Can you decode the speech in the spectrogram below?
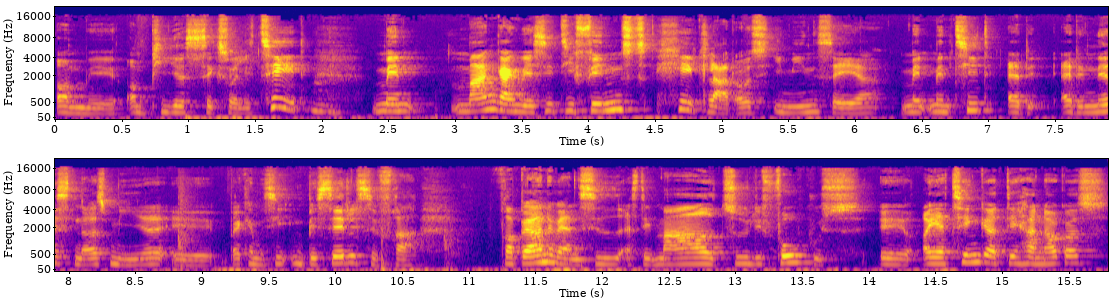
om, øh, om pigers seksualitet, mm. men mange gange vil jeg sige, de findes helt klart også i mine sager, men, men tit er det, er det næsten også mere, øh, hvad kan man sige, en besættelse fra, fra børneværens side. Altså det er et meget tydeligt fokus, øh, og jeg tænker, at det har nok også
